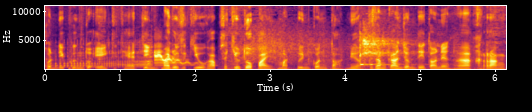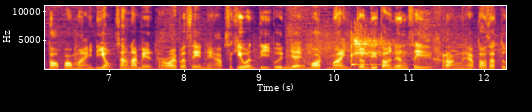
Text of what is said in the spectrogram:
คนที่พึ่งตัวเองที่แท้จริง มาดูสกิลครับสกิลทั่วไปหมัดปืนกลต่อเนื่อง จะทำการโจมตีต่อเนื่อง 5 ครั้งต่อเป้าหมายเดี่ยว สร้างดาเมจ100%นะครับสกิลอันติปืนใหญ่มอดไหมโจมตีต่อเนื่อง 4 ครั้งนะครับต่อศัตรู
